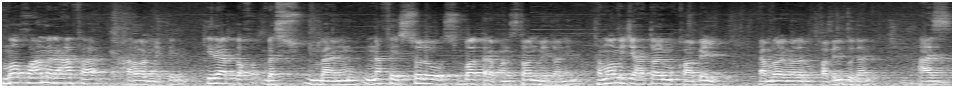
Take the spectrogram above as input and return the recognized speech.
باید یادآور شم که ما خو امر عفو قرار میدیم این را به نفع صلح و ثبات در افغانستان میدانیم تمام جهت های مقابل همراه ما در مقابل بودن از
